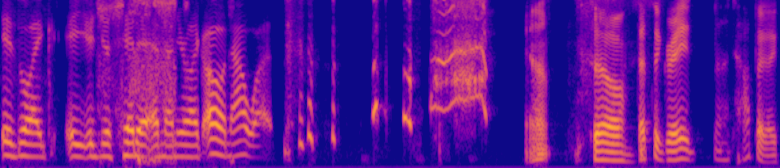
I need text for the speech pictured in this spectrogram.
is like you just hit it, and then you're like, oh, now what? Yeah. So that's a great uh, topic.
